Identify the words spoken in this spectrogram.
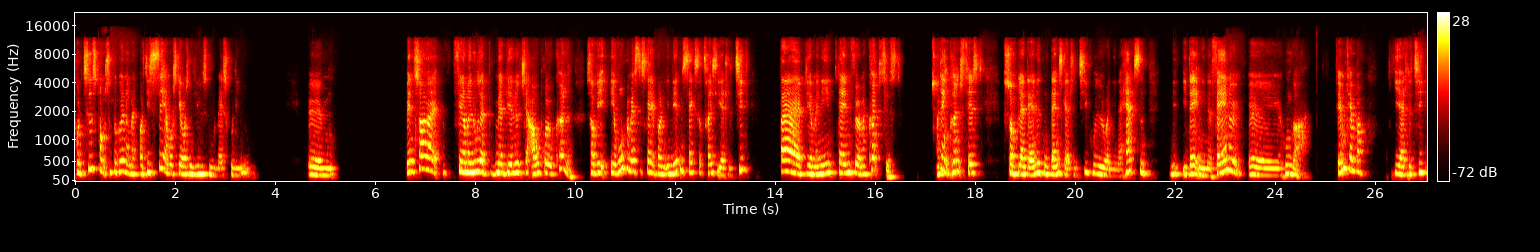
på et tidspunkt så begynder man, og de ser måske også en lille smule maskuline. Øhm, men så øh, finder man ud af, at man bliver nødt til at afprøve kønnet. Så ved Europamesterskaberne i 1966 i atletik, der, bliver man ind, der indfører man kønstest. Og den kønstest, som blandt andet den danske atletikudøver Nina Hansen, i dag Nina Fanø, øh, hun var femkæmper i atletik,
